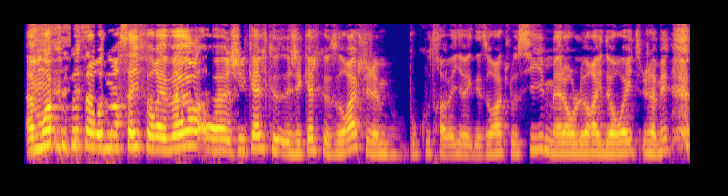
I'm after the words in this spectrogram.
À moi, plutôt tarot de Marseille Forever. j'ai quelques, j'ai quelques oracles. J'aime beaucoup travailler avec des oracles aussi, mais alors le Rider Waite, jamais.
